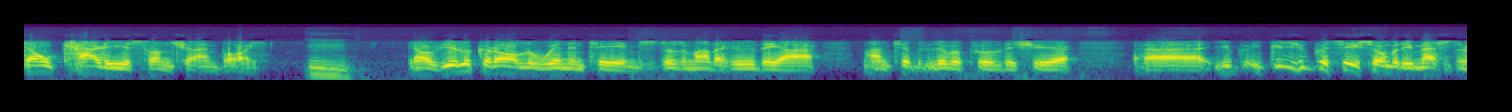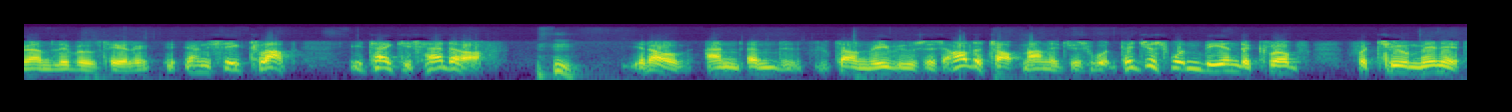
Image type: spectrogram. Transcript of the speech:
don't carry a Sunshine Boy. Mm. You know, if you look at all the winning teams, it doesn't matter who they are. Man, to Liverpool this year, uh, you, could- you could see somebody messing around Liverpool, here, and you see Klopp, you take his head off. you know, and and Don Revie says all the top managers they just wouldn't be in the club for two minutes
